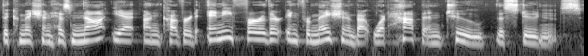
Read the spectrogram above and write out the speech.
The commission has not yet uncovered any further information about what happened to the students.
